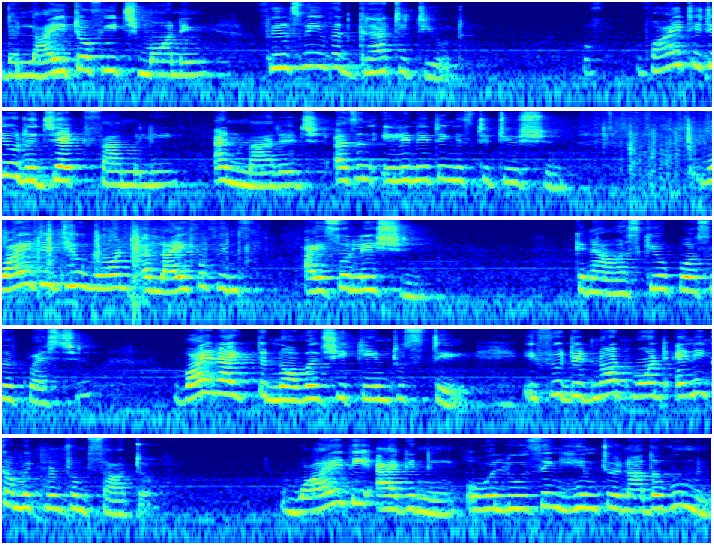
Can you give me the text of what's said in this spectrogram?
The light of each morning fills me with gratitude. Why did you reject family and marriage as an alienating institution? Why did you want a life of isolation? Can I ask you a personal question? Why write the novel She Came to Stay if you did not want any commitment from Sartre? Why the agony over losing him to another woman?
